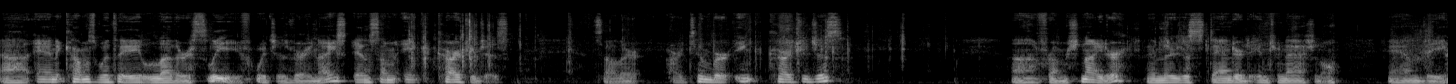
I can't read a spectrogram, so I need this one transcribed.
uh, and it comes with a leather sleeve, which is very nice, and some ink cartridges. So there are timber ink cartridges uh, from Schneider, and they're just standard international. And the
